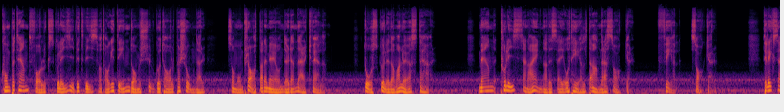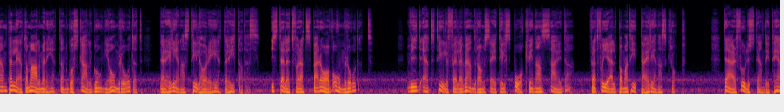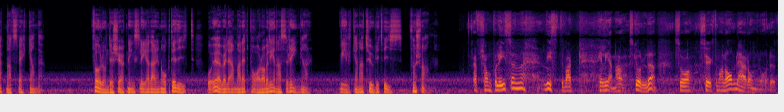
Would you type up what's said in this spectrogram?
Kompetent folk skulle givetvis ha tagit in de 20-tal personer som hon pratade med under den där kvällen. Då skulle de ha löst det här. Men poliserna ägnade sig åt helt andra saker. Fel saker. Till exempel lät de allmänheten gå skallgång i området där Helenas tillhörigheter hittades istället för att spärra av området. Vid ett tillfälle vände de sig till spåkvinnan Saida för att få hjälp om att hitta Helenas kropp. Det är fullständigt häpnadsväckande. Förundersökningsledaren åkte dit och överlämnade ett par av Helenas ringar, vilka naturligtvis försvann. Eftersom polisen visste vart Helena skulle så sökte man av det här området.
